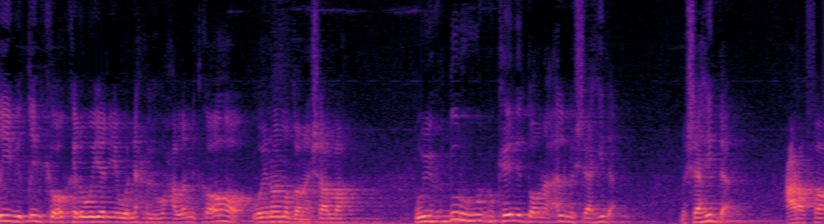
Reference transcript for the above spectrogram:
iibi iibkii oo kale weeyaan iyo wanaxwihi waxaa la midka aho waynoo doonaa insha allah. Wayuxduruhu wuxuu keeni doonaa almashaahida. Mashaahidda carafa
